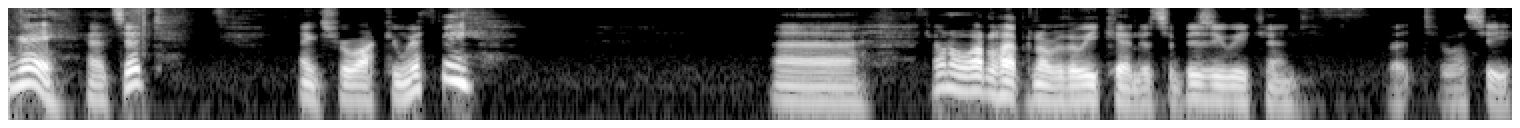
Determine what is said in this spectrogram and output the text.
Okay, that's it. Thanks for walking with me. Uh, don't know what'll happen over the weekend. It's a busy weekend, but we'll see.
